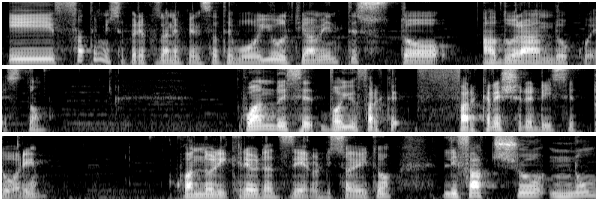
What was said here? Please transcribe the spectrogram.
E fatemi sapere cosa ne pensate voi. Io ultimamente sto adorando questo. Quando voglio far, far crescere dei settori, quando li creo da zero di solito, li faccio non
